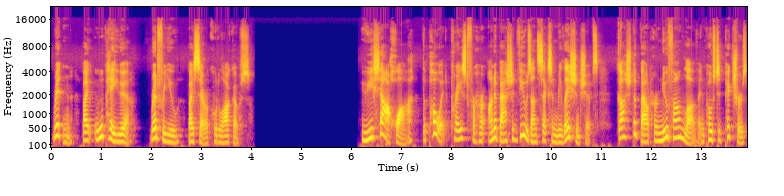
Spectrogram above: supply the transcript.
Written by Wu Peiyue, read for you by Sarah Kutulakos. Yu Xiuhua, the poet praised for her unabashed views on sex and relationships, gushed about her newfound love and posted pictures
